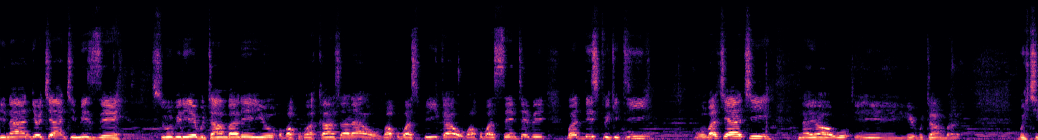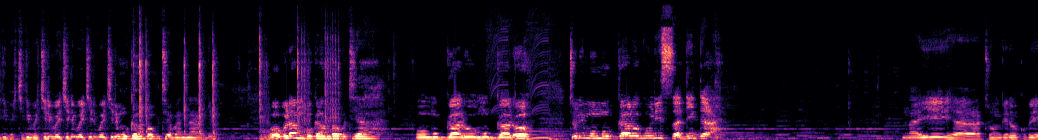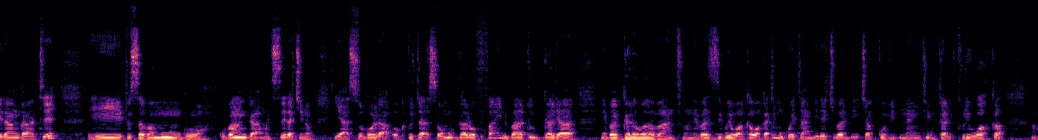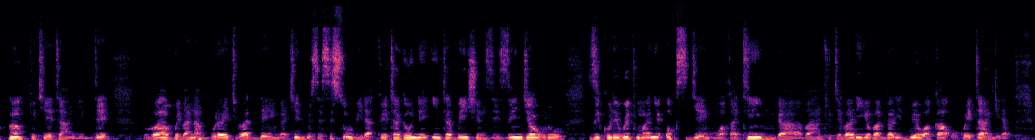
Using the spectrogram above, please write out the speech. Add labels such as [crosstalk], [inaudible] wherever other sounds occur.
kinanjo kyankimize suubiri ebutambala eyo oba ku bwa kansala oba ku bwa sipiika oba ku bwa ssentebe bwa disitulikiti oba kyaki naye awo ebutambala bwekiri bwekiri bwekiri bwekiri bwekiri bwekiri mugamba mutya bannange? Obulamu bugamba butya? Omuggalo omuggalo. Tuli mu muggalo guli sadida naye uh, twongere okubeera ng'ate e, tusaba mungu kubanga mu kiseera kino yasobola okututaasa omuggalo. Fine baatuggala ne baggalawo abantu ne bazzibwa ewaka wakati mu kwetangira ekirwadde ekya covid-19 kale tuli waka? Tukyetangidde oba bwe banaggulawo ekirwadde nga kidduse sisuubira twetaagawo ne interventions ez'enjawulo zikolebwe tumanye oxygen wakati nga abantu tebaliyo baggaliddwa ewaka okwetangira.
